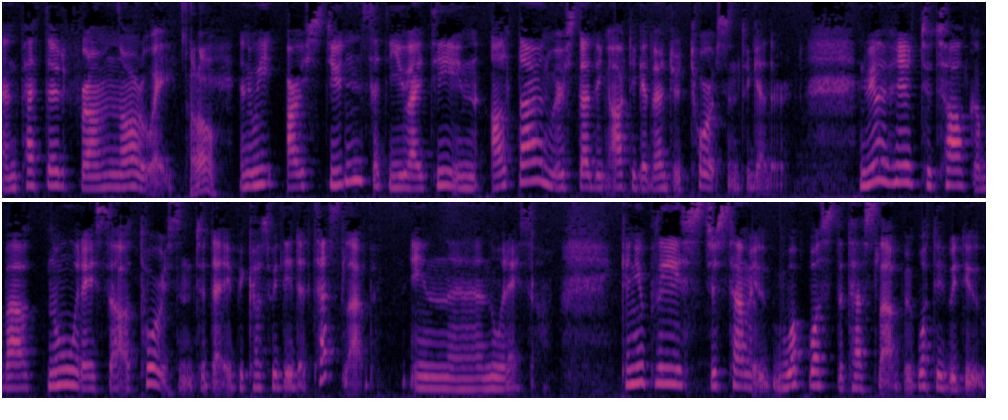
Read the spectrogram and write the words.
and Petter from Norway. Hello. And we are students at the UIT in Alta and we're studying Arctic Adventure Tourism together. We are here to talk about Nordreisa tourism today because we did a test lab in uh, Nordreisa. Can you please just tell me what was the test lab? What did we do?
